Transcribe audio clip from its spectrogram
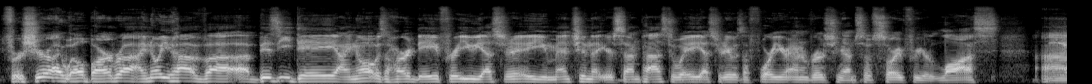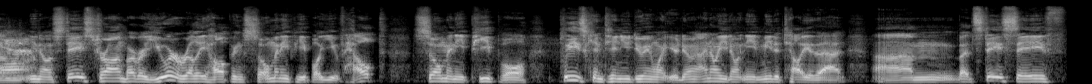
For sure, I will, Barbara. I know you have uh, a busy day. I know it was a hard day for you yesterday. You mentioned that your son passed away. Yesterday was a four year anniversary. I'm so sorry for your loss. Um, Yeah. You know, stay strong, Barbara. You are really helping so many people. You've helped so many people. Please continue doing what you're doing. I know you don't need me to tell you that, um, but stay safe.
